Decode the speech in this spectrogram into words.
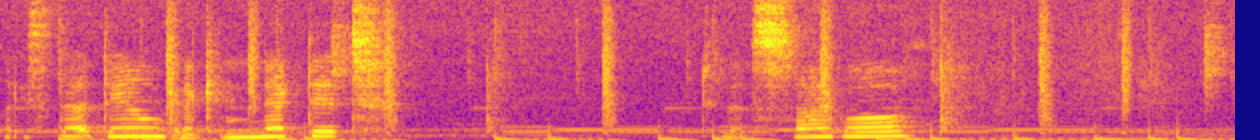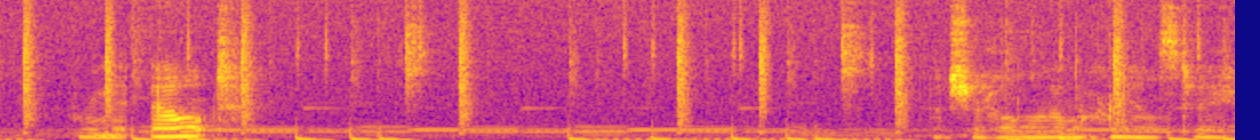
Place that down, gonna connect it to that sidewall. Bring it out. Sure how long I want her nails today.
